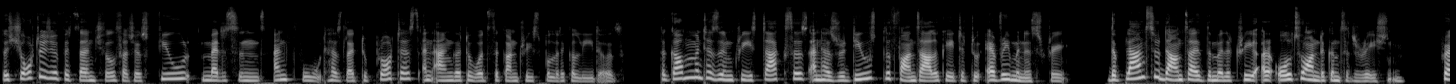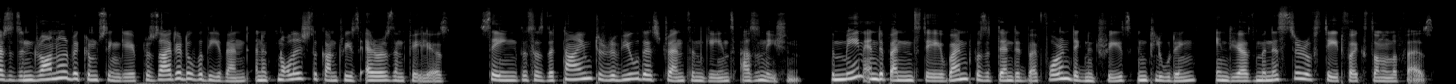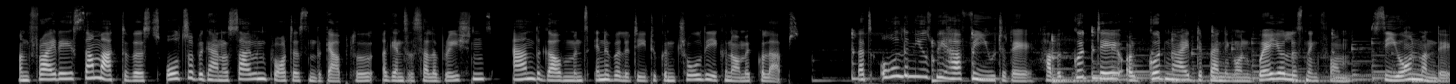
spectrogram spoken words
The shortage of essentials such as fuel, medicines, and food has led to protests and anger towards the country's political leaders. The government has increased taxes and has reduced the funds allocated to every ministry. The plans to downsize the military are also under consideration. President Ranil Wickremesinghe presided over the event and acknowledged the country's errors and failures, saying this is the time to review their strengths and gains as a nation. The main Independence Day event was attended by foreign dignitaries, including India's Minister of State for External Affairs, on Friday, some activists also began a silent protest in the capital against the celebrations and the government's inability to control the economic collapse. That's all the news we have for you today. Have a good day or good night depending on where you're listening from. See you on Monday.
